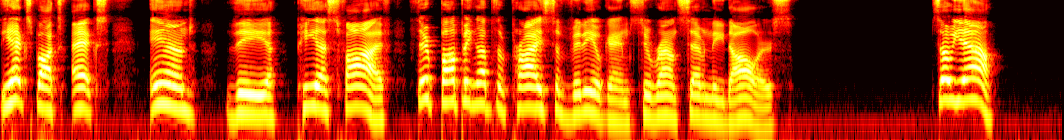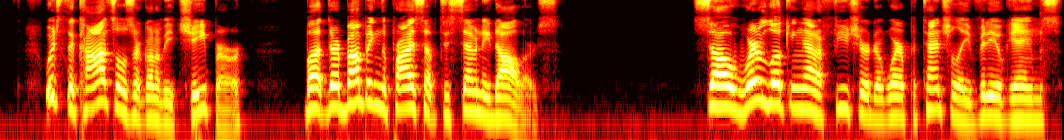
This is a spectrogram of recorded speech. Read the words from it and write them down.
the Xbox X and the PS5, they're bumping up the price of video games to around $70. So, yeah. Which the consoles are going to be cheaper, but they're bumping the price up to $70. So, we're looking at a future to where potentially video games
